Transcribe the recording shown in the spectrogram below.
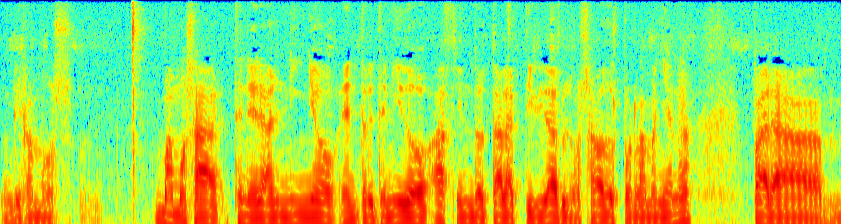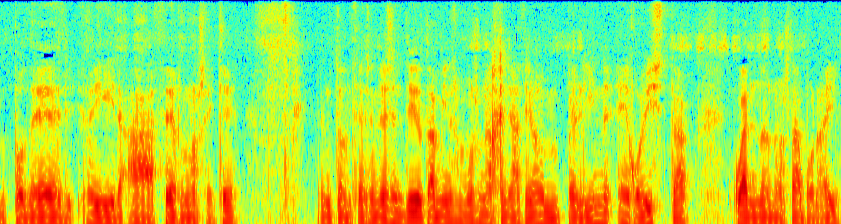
digamos, vamos a tener al niño entretenido haciendo tal actividad los sábados por la mañana para poder ir a hacer no sé qué. Entonces, en ese sentido también somos una generación pelín egoísta cuando nos da por ahí.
